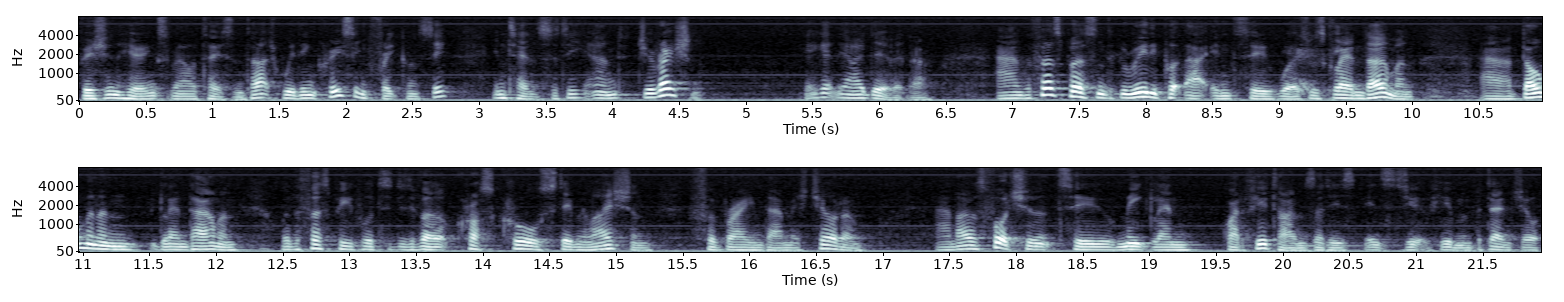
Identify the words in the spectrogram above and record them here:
vision, hearing, smell, taste, and touch with increasing frequency, intensity, and duration. You get the idea of it now. And the first person to really put that into words was Glenn Doman. Uh, Dolman and Glenn Doman were the first people to develop cross-crawl stimulation for brain-damaged children. And I was fortunate to meet Glenn quite a few times at his Institute of Human Potential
